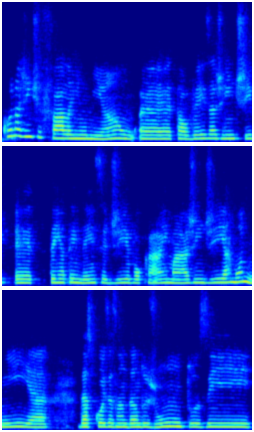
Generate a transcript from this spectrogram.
quando a gente fala em união, é, talvez a gente é, tenha tendência de evocar a imagem de harmonia, das coisas andando juntos e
